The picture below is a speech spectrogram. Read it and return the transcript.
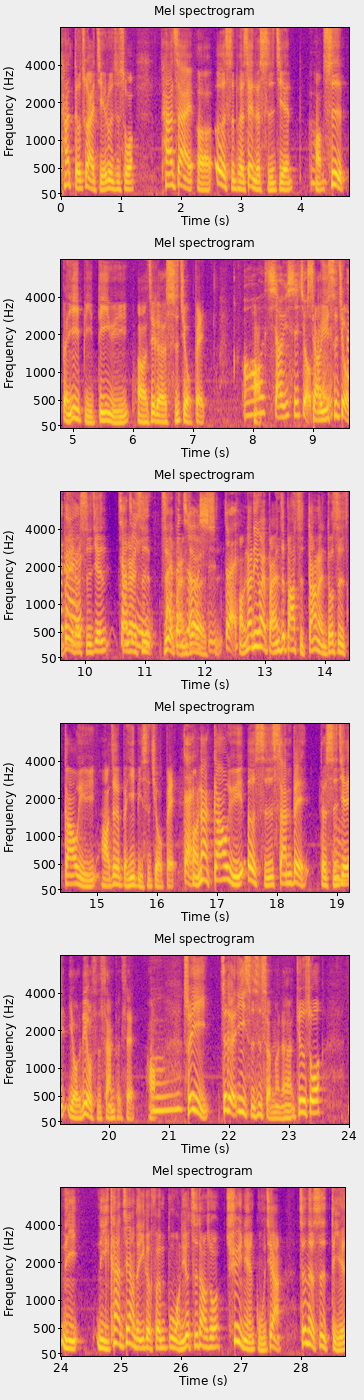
他得出来结论是说，它在呃二十 percent 的时间哦是本益比低于呃这个十九倍，哦，小于十九，小于十九倍的时间大概是只有百分之二十，对。好，那另外百分之八十当然都是高于啊这个本益比十九倍，对。哦，那高于二十三倍的时间有六十三 percent，好，所以这个意思是什么呢？就是说你你看这样的一个分布哦，你就知道说去年股价真的是跌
